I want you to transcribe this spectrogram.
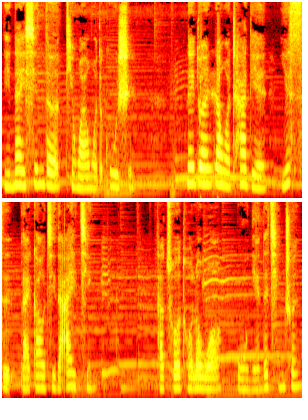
你耐心地听完我的故事，那段让我差点以死来告祭的爱情，它蹉跎了我五年的青春，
